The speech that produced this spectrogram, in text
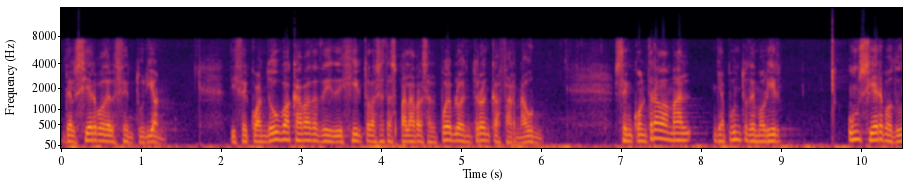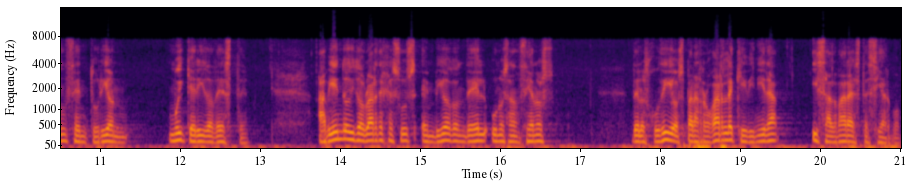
del siervo del centurión. Dice, cuando hubo acabado de dirigir todas estas palabras al pueblo, entró en Cafarnaún. Se encontraba mal y a punto de morir un siervo de un centurión, muy querido de éste. Habiendo oído hablar de Jesús, envió donde él unos ancianos de los judíos para rogarle que viniera y salvara a este siervo.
